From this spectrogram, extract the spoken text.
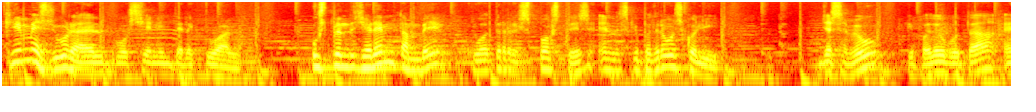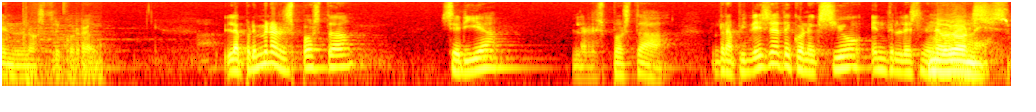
Què mesura el quocient intel·lectual? Us plantejarem també quatre respostes en les que podreu escollir. Ja sabeu que podeu votar en el nostre correu. La primera resposta seria la resposta A. Rapidesa de connexió entre les neurones. neurones.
